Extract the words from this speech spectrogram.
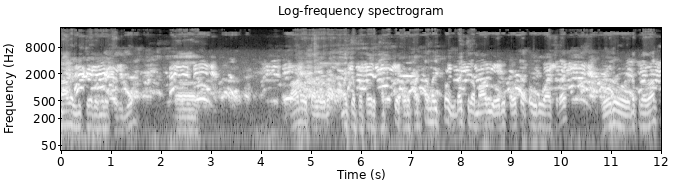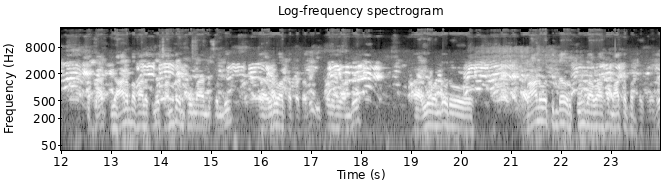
நாங்கள் நிற்கிறது உங்களுக்கு தெரியும். ராணுவ தலைவர் அமைக்கப்பட்ட ஒரு கட்ட ஒரு கட்டமைப்பை உடைக்கிற மாதிரி ஒரு தோட்டத்தை உருவாக்குற ஒரு இடத்துல தான் இது ஆரம்ப காலத்தில் சந்திரன் பூங்கா என்று சொல்லி உருவாக்கப்பட்டது. இப்பொழுது வந்து இது வந்து ஒரு இராணுவத்தின் ஒரு பூங்காவாக மாற்றப்பட்டிருக்கிறது.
